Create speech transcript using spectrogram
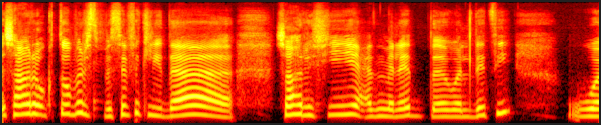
شهر أكتوبر specifically ده شهر فيه عيد ميلاد والدتي و...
